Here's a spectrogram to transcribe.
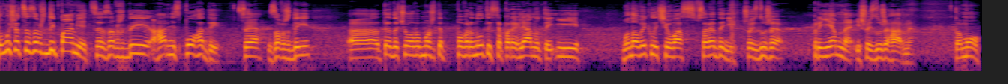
Тому що це завжди пам'ять, це завжди гарні спогади, це завжди е, те, до чого ви можете повернутися, переглянути, і воно викличе у вас всередині щось дуже приємне і щось дуже гарне. Тому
